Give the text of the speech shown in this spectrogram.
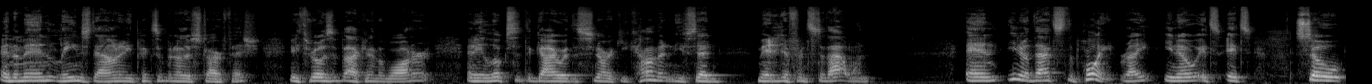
and the man leans down and he picks up another starfish. He throws it back into the water, and he looks at the guy with the snarky comment, and he said, "Made a difference to that one." And you know that's the point, right? You know, it's it's so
